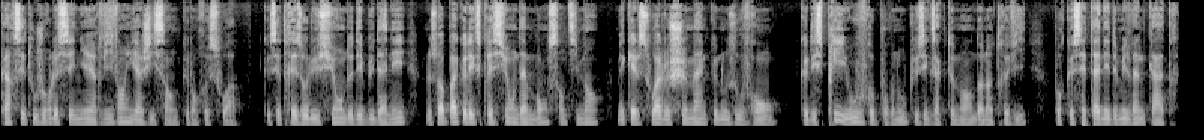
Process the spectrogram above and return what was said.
car c'est toujours le Seigneur vivant et agissant que l'on reçoit. Que cette résolution de début d'année ne soit pas que l'expression d'un bon sentiment, mais qu'elle soit le chemin que nous ouvrons que l'Esprit ouvre pour nous plus exactement dans notre vie, pour que cette année 2024,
